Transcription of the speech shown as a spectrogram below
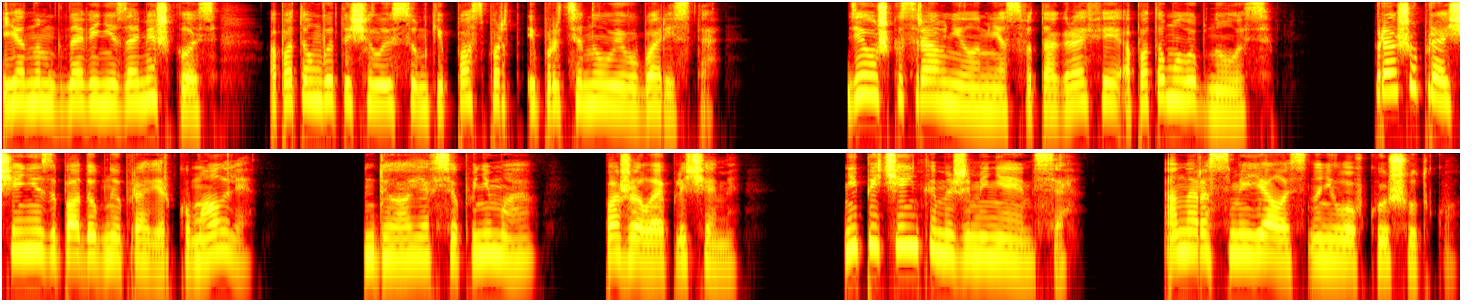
Я на мгновение замешкалась, а потом вытащила из сумки паспорт и протянула его бариста. Девушка сравнила меня с фотографией, а потом улыбнулась. «Прошу прощения за подобную проверку, мало ли». «Да, я все понимаю», — пожалая плечами. Не печеньками же меняемся. Она рассмеялась на неловкую шутку.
